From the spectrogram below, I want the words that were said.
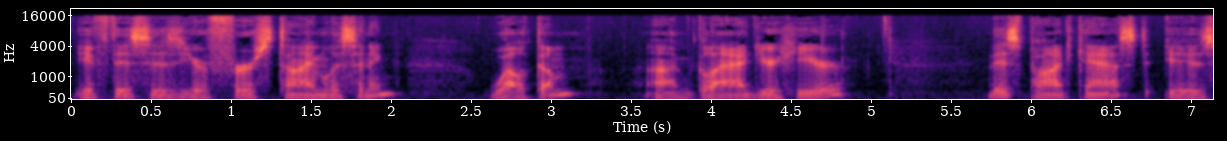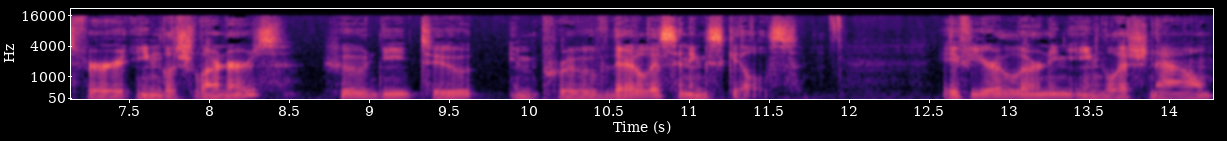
If this is your first time listening, welcome. I'm glad you're here. This podcast is for English learners who need to improve their listening skills. If you're learning English now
